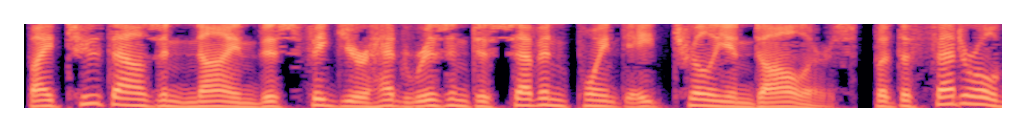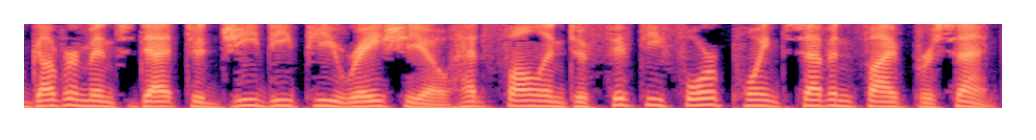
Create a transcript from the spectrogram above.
By 2009 this figure had risen to $7.8 trillion, but the federal government's debt to GDP ratio had fallen to 54.75%.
